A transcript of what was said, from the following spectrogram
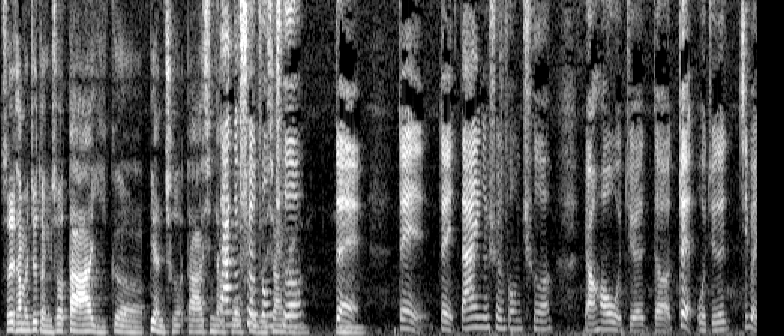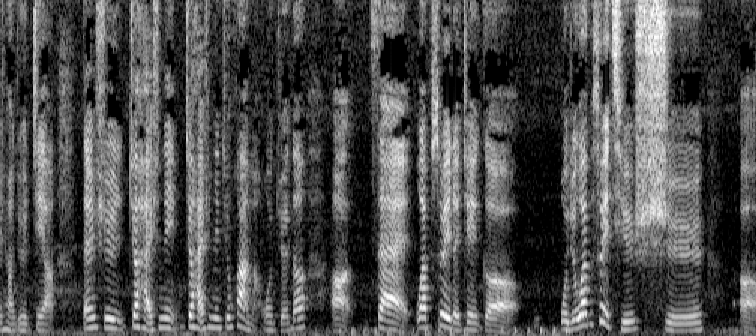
所以他们就等于说搭一个便车，搭新加坡搭个顺风车，对，嗯，对对，搭一个顺风车。然后我觉得，对我觉得基本上就是这样。但是就还是那就还是那句话嘛，我觉得呃，在 Web Three 的这个，我觉得 Web Three 其实呃，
